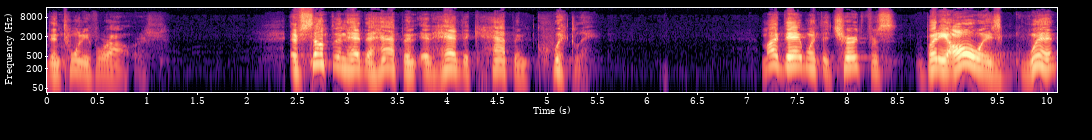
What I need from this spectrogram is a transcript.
than 24 hours. If something had to happen, it had to happen quickly. My dad went to church for, but he always went,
